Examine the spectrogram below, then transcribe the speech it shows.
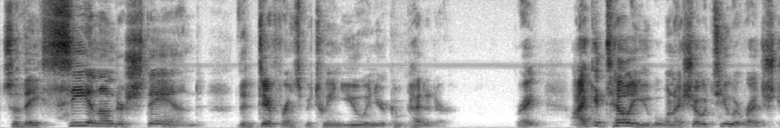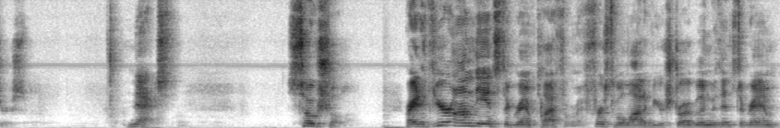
so they see and understand the difference between you and your competitor, right? I could tell you, but when I show it to you, it registers. Next, social, right? If you're on the Instagram platform, first of all, a lot of you are struggling with Instagram.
